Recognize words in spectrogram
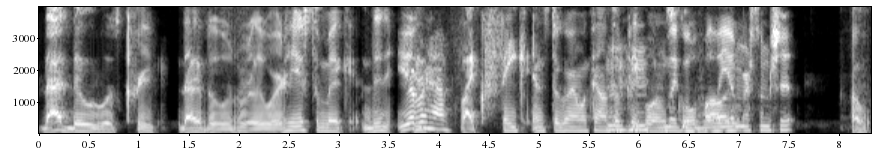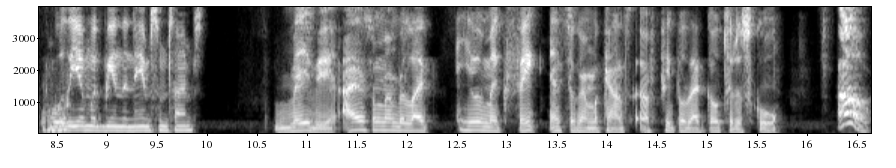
that dude was creep. That dude was really weird. He used to make. Did you ever have like fake Instagram accounts of Mhm. people in like school with following? William or some shit. Oh. William would be in the name sometimes. Maybe I just remember like he would make fake Instagram accounts of people that go to the school. Oh.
